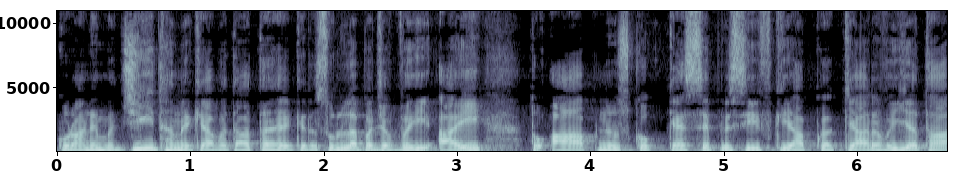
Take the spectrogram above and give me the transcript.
قرآن مجید ہمیں کیا بتاتا ہے کہ رسول اللہ پر جب وہی آئی تو آپ نے اس کو کیسے پرسیو کیا؟ آپ کا کیا رویہ تھا؟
